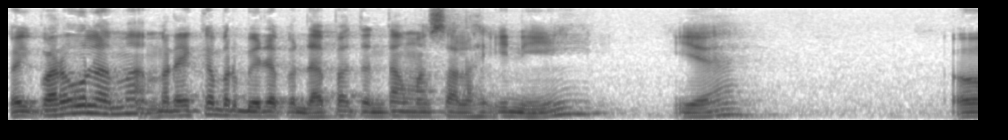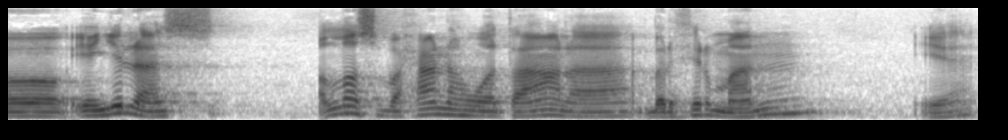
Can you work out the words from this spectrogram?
Baik para ulama mereka berbeda pendapat tentang masalah ini ya. Oh, yang jelas Allah Subhanahu wa taala berfirman ya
